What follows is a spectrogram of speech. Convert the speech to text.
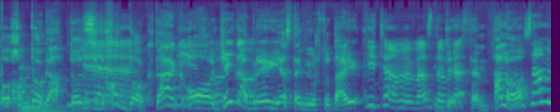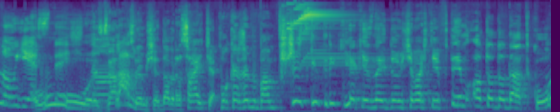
O, hot doga, to jest Nie, hot dog, tak? nie jest O, hot dzień dog. dobry, jestem już tutaj. Witamy was, dobra. Jestem. Halo? No, za mną jesteś, Uuu, no. znalazłem się, dobra, słuchajcie, pokażemy wam wszystkie triki, jakie znajdują się właśnie w tym oto dodatku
